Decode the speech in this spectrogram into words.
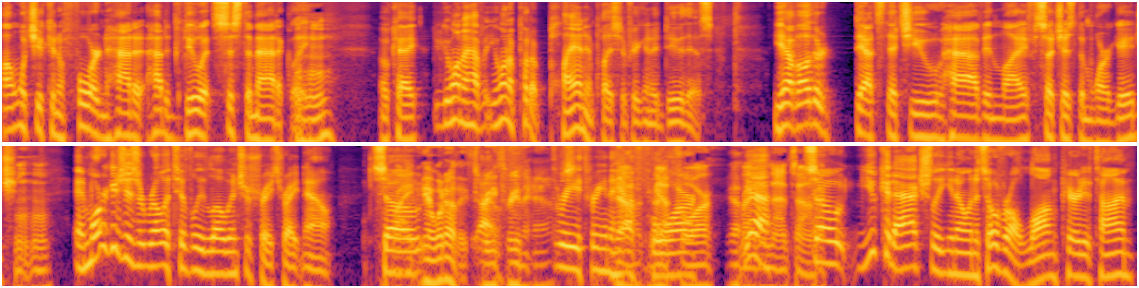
on what you can afford and how to how to do it systematically. Mm-hmm. Okay, you want to have you want to put a plan in place if you're going to do this. You have other debts that you have in life, such as the mortgage, Mm-hmm. and mortgages are relatively low interest rates right now. So Right. Yeah, what are they? Three, three and a half? uh, three, three and a half, Yeah, four. Yeah, four. Yeah. Right yeah. in that zone. So you could actually, you know, and it's over a long period of time.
